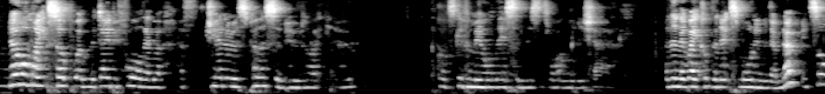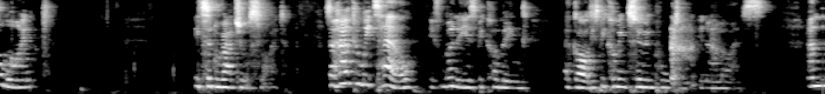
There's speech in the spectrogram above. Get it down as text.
No one wakes up when the day before they were a generous person who's like, you know, God's given me all this and this is what I'm going to share. And then they wake up the next morning and go, no, it's all mine. It's a gradual slide. So, how can we tell if money is becoming a God, is becoming too important in our lives? And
